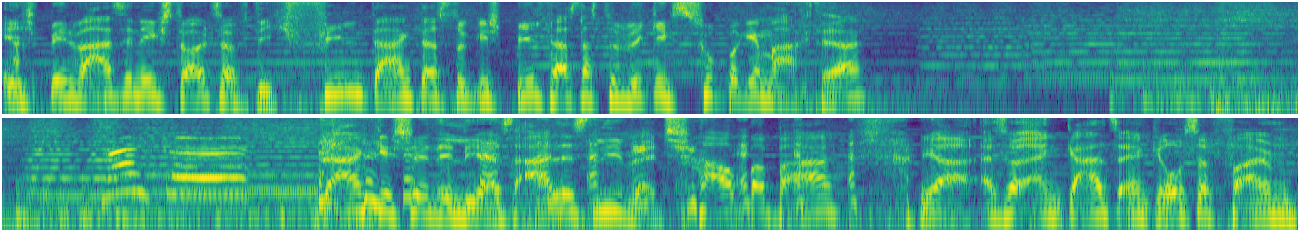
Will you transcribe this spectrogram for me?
ich bin wahnsinnig stolz auf dich. Vielen Dank, dass du gespielt hast. Hast du wirklich super gemacht, ja? Dankeschön, Elias. Alles Liebe. Ciao, Baba. Ja, also ein ganz, ein großer Fall.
